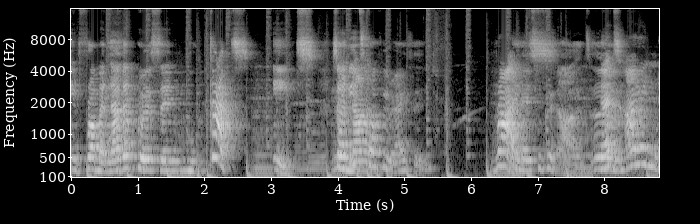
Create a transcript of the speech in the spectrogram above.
it from another person who cuts it. So Maybe now, it's copyrighted. right? And I took it out. Ugh. That's I don't.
